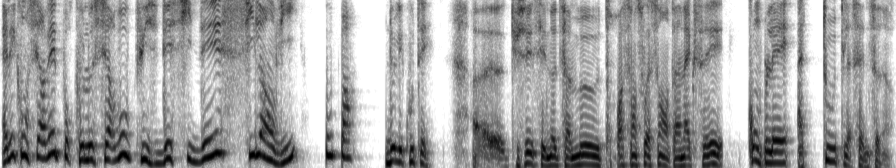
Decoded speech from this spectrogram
Elle est conservée pour que le cerveau puisse décider s'il a envie ou pas de l'écouter. Euh, tu sais, c'est notre fameux 360, un accès complet à toute la scène sonore.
